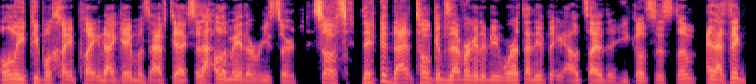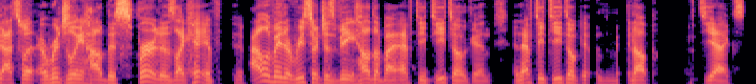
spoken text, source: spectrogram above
only people playing that game was FTX and Alameda Research. So that token's never going to be worth anything outside the ecosystem. And I think that's what originally how this spurred is like, hey, if, if Alameda Research is being held up by FTT token and FTT token is made up of FTX.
